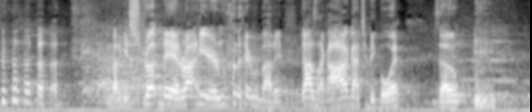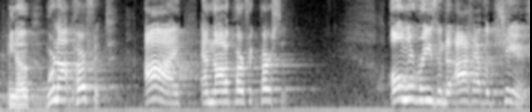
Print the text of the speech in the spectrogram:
About to get struck dead right here in front of everybody. God's like, ah, I got you, big boy. So, you know, we're not perfect. I am not a perfect person. Only reason that I have a chance,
